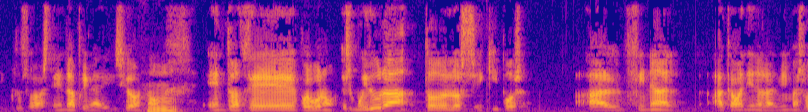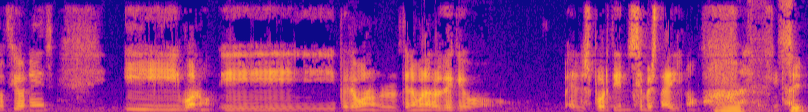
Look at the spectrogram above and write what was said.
incluso ascendiendo a primera división, ¿no? Mm. Entonces, pues bueno, es muy dura, todos los equipos al final acaban teniendo las mismas opciones y bueno, y pero bueno, tenemos la suerte de que el Sporting siempre está ahí, ¿no? Mm. sí,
